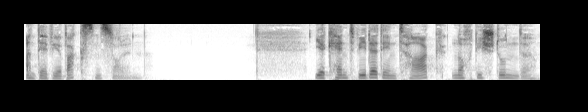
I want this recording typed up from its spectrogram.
an der wir wachsen sollen. Ihr kennt weder den Tag noch die Stunde.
